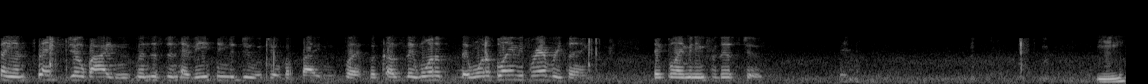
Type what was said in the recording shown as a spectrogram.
saying thanks Joe Biden when this didn't have anything to do with Joe Biden, but because they want to they want to blame him for everything, they're blaming him for this too. E.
